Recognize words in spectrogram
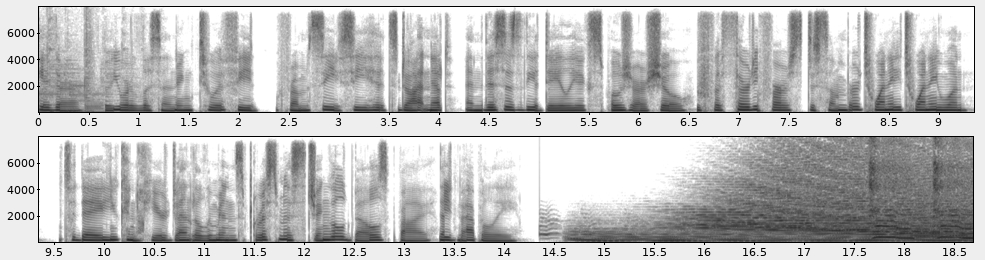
Hey there, you are listening to a feed from cchits.net, and this is the Daily Exposure Show for 31st December 2021. Today you can hear Gentleman's Christmas Jingle Bells by Ed Napoli.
